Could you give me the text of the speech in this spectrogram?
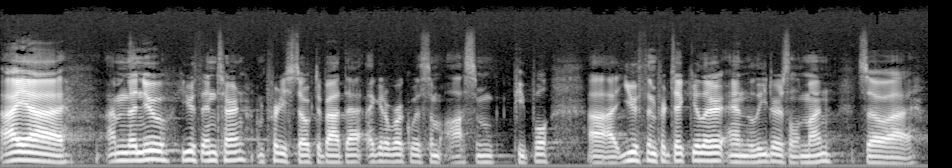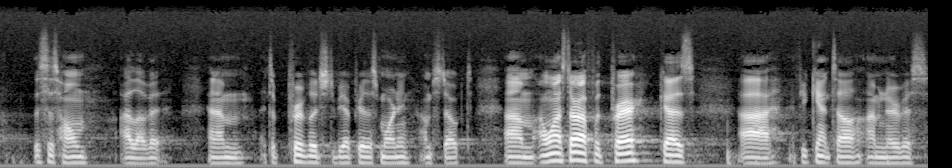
I, uh, I'm the new youth intern. I'm pretty stoked about that. I get to work with some awesome people, uh, youth in particular, and the leaders, Lemon. So uh, this is home. I love it. And I'm, it's a privilege to be up here this morning. I'm stoked. Um, I want to start off with prayer because uh, if you can't tell, I'm nervous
